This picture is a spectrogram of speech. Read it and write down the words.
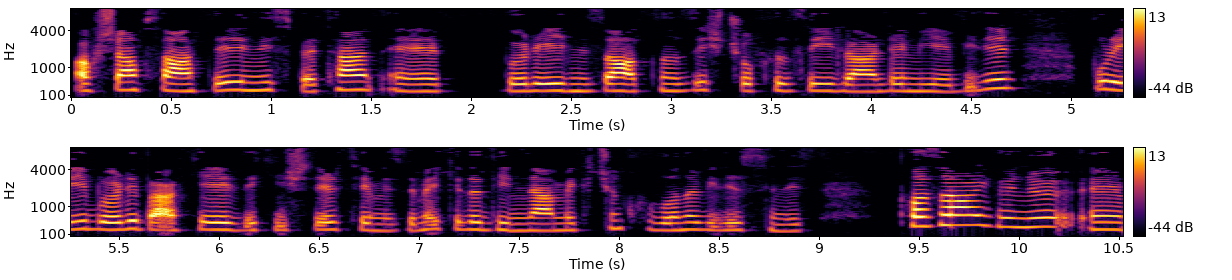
akşam saatleri nispeten e, böyle elinize attığınız iş çok hızlı ilerlemeyebilir. Burayı böyle belki evdeki işleri temizlemek ya da dinlenmek için kullanabilirsiniz. Pazar günü, e,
